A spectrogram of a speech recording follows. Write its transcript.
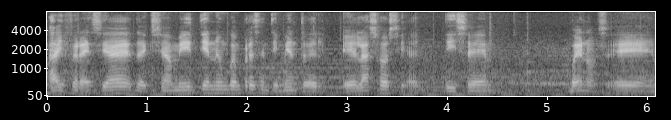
a diferencia de, Xiaomi, tiene un buen presentimiento. Él, él asocia, él dice, bueno, eh,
